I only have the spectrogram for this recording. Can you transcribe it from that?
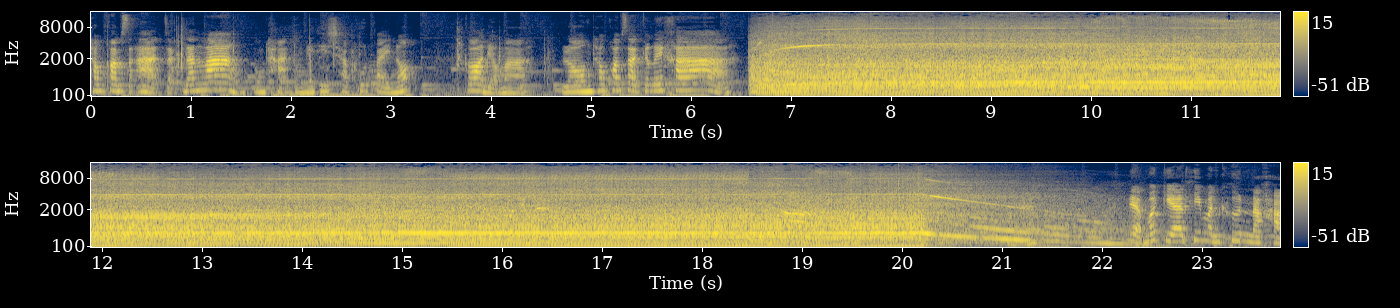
ทำความสะอาดจากด้านล่างตรงฐานตรงนี้ที่ชับพูดไปเนาะก็เดี๋ยวมาลองทำความสะอาดกันเลยค่ะ เนี่ยเมื่อกี้ที่มันขึ้นนะคะ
